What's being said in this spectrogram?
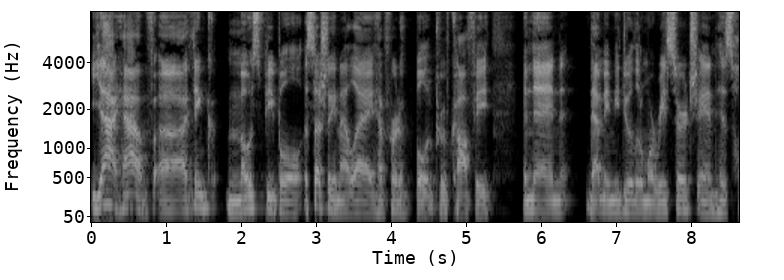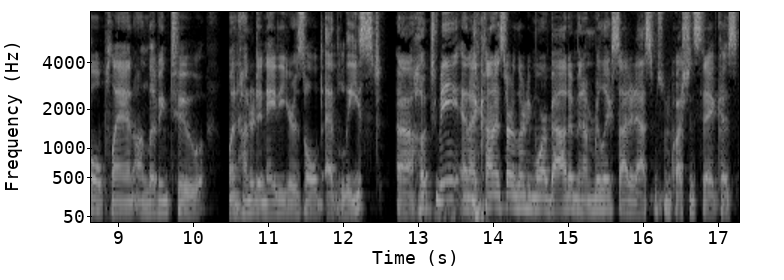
Yeah, I have. Uh, I think most people, especially in LA, have heard of Bulletproof Coffee. And then that made me do a little more research, and his whole plan on living to 180 years old at least uh, hooked me. And I kind of started learning more about him. And I'm really excited to ask him some questions today because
